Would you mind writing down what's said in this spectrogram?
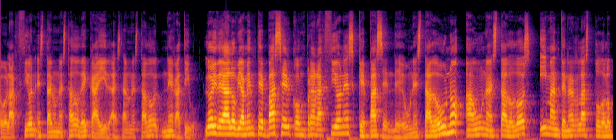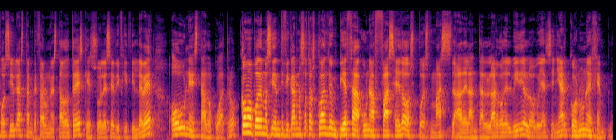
o la acción está en un estado de caída, está en un estado negativo. Lo ideal obviamente va a ser comprar acciones que pasen de un estado 1 a un estado 2 y mantenerlas todo lo posible hasta empezar un estado 3 que suele ser difícil de ver o un estado 4. ¿Cómo podemos identificar nosotros cuando empieza una fase 2? Pues pues más adelante a lo largo del vídeo lo voy a enseñar con un ejemplo.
